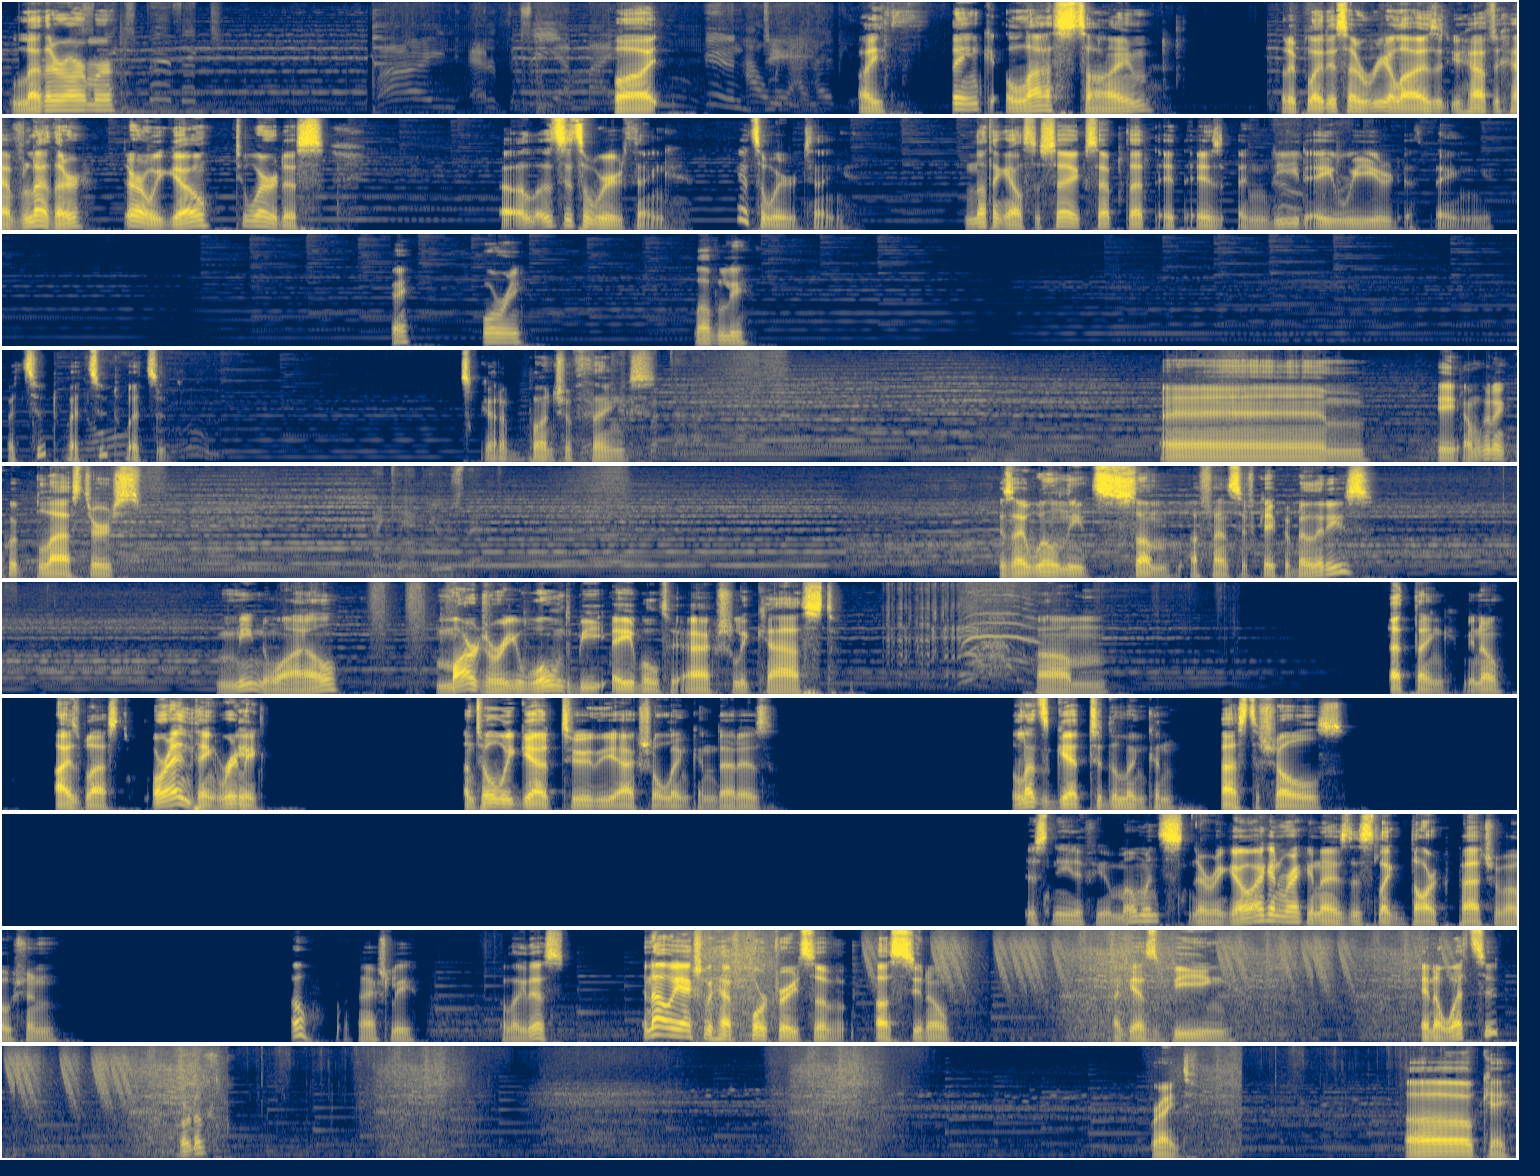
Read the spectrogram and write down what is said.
leather armor. But I think last time that I played this I realized that you have to have leather, there we go, to wear this. Uh, it's, it's a weird thing. It's a weird thing nothing else to say except that it is indeed a weird thing. Okay, Ori. Lovely. Wetsuit, wetsuit, wetsuit. It's got a bunch of things. Um, okay, I'm gonna equip blasters. Because I will need some offensive capabilities. Meanwhile, Marjorie won't be able to actually cast um, that thing, you know? Ice Blast. Or anything, really. Until we get to the actual Lincoln, that is. Let's get to the Lincoln, past the shoals. Just need a few moments. There we go. I can recognize this like dark patch of ocean. Oh, actually go like this. And now we actually have portraits of us, you know, I guess being in a wetsuit? Sort of? Right. Okay.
